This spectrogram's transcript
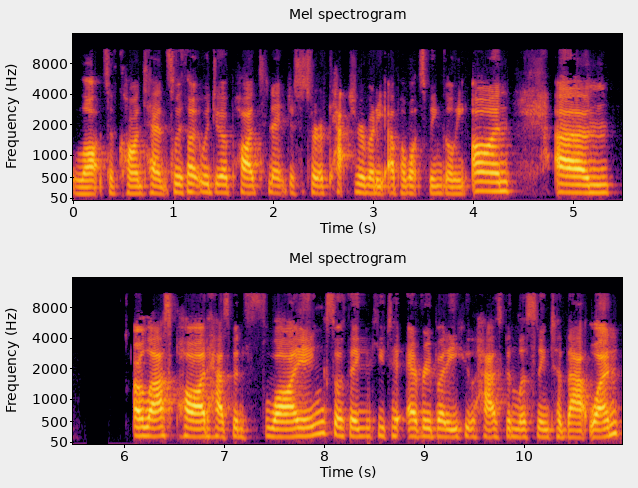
lots of content. So we thought we would do a pod tonight just to sort of catch everybody up on what's been going on. Um, our last pod has been flying, so thank you to everybody who has been listening to that one.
